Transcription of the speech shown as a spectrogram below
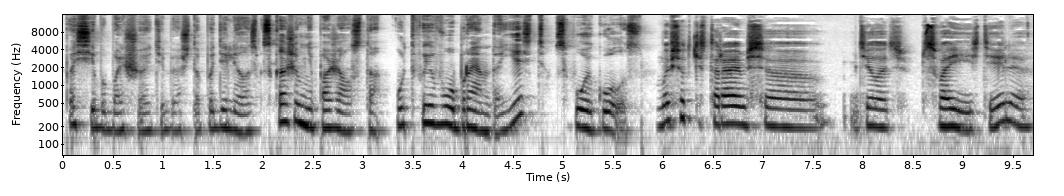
Спасибо большое тебе, что поделилась. Скажи мне, пожалуйста, у твоего бренда есть свой голос? Мы все-таки стараемся делать свои изделия,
